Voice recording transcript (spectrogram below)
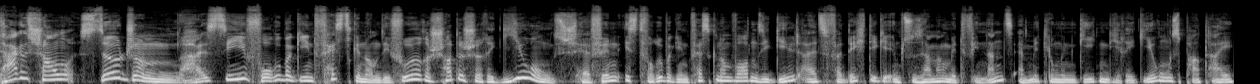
Tagesschau Sturgeon heißt sie, vorübergehend festgenommen. Die frühere schottische Regierungschefin ist vorübergehend festgenommen worden. Sie gilt als Verdächtige im Zusammenhang mit Finanzermittlungen gegen die Regierungspartei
